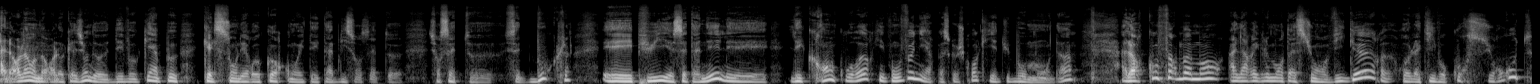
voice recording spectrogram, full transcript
Alors là, on aura l'occasion d'évoquer un peu quels sont les records qui ont été établis sur cette, sur cette, cette boucle. Et puis, cette année, les, les grands coureurs qui vont venir, parce que je crois qu'il y a du beau monde. Hein. Alors, conformément à la réglementation en vigueur relative aux courses sur route,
